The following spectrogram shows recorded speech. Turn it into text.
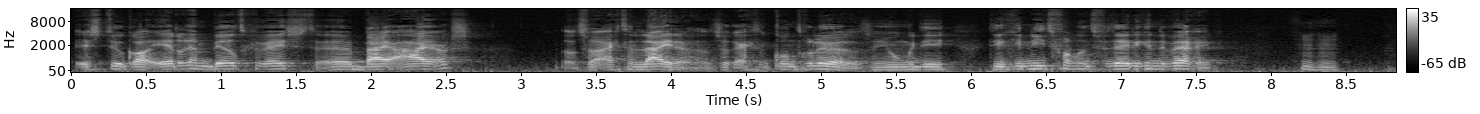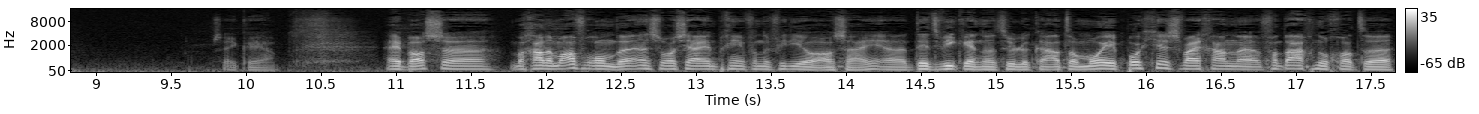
Is natuurlijk al eerder in beeld geweest eh, bij Ajax. Dat is wel echt een leider. Dat is ook echt een controleur. Dat is een jongen die, die geniet van het verdedigende werk. Mhm. Zeker, ja. Hey Bas, eh, we gaan hem afronden. En zoals jij in het begin van de video al zei, eh, dit weekend natuurlijk een aantal mooie potjes. Wij gaan eh, vandaag nog wat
